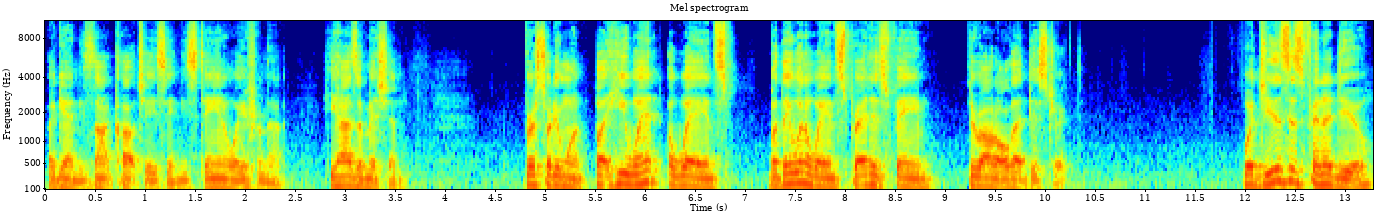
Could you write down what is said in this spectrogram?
Again, he's not clout chasing, he's staying away from that. He has a mission. Verse 31 But he went away, and but they went away and spread his fame throughout all that district. What Jesus is finna do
